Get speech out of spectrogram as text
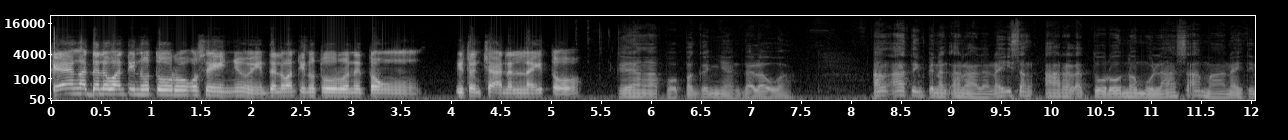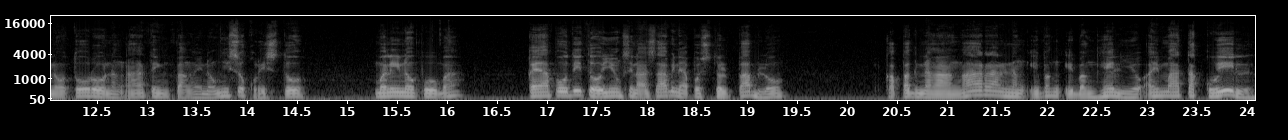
Kaya nga dalawang tinuturo ko sa inyo eh. Dalawang tinuturo nitong itong channel na ito. kaya nga po, pag ganyan, dalawa. Ang ating pinag-aralan ay isang aral at turo na mula sa Ama na itinuturo ng ating Panginoong Heso Kristo. Malinaw po ba? Kaya po dito yung sinasabi ni Apostol Pablo, kapag nangangaral ng ibang ebanghelyo ay matakwil.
